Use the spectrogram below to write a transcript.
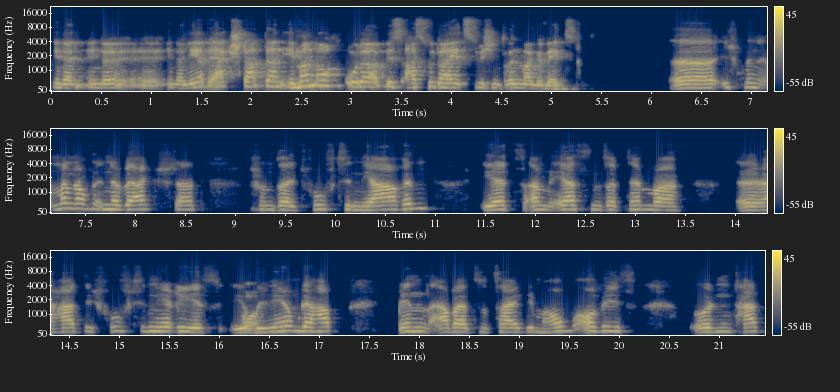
In der, in, der, äh, in der Lehrwerkstatt dann immer noch oder bist, hast du da jetzt zwischendrin mal gewechselt? Äh, ich bin immer noch in der Werkstatt, schon seit 15 Jahren. Jetzt am 1. September äh, hatte ich 15-jähriges Jubiläum oh. gehabt, bin aber zurzeit im Homeoffice und hat,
